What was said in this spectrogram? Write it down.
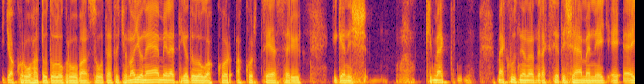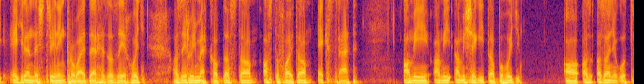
gyakorolható dologról van szó. Tehát, hogyha nagyon elméleti a dolog, akkor, akkor célszerű igenis ki meg, meghúzni a nadrexét és elmenni egy, egy, egy rendes training providerhez azért, hogy, azért, hogy megkapd azt a, azt a fajta extrát, ami, ami, ami segít abba, hogy a, az, az anyagot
